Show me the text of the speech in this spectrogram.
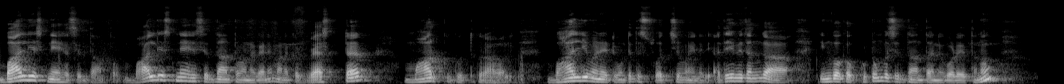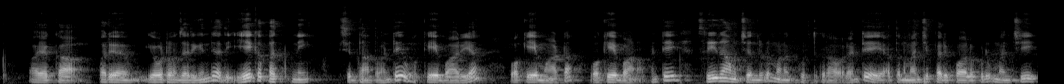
బాల్య స్నేహ సిద్ధాంతం. బాల్య స్నేహ సిద్ధాంతం అనగానే మనకు వెస్టర్ మార్క్ గుర్తుకు రావాలి. బాల్యం అనేటువంటిది స్వచ్ఛమైనది. అదేవిధంగా ఇంకొక కుటుంబ సిద్ధాంతాన్ని కూడా ఇతను ఆ యొక్క పరి ఇవ్వటం జరిగింది. అది ఏకపత్ని సిద్ధాంతం. అంటే ఒకే భార్య ఒకే మాట ఒకే బాణం. అంటే శ్రీరామచంద్రుడు మనకు గుర్తుకు రావాలంటే అతను మంచి పరిపాలకుడు మంచి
